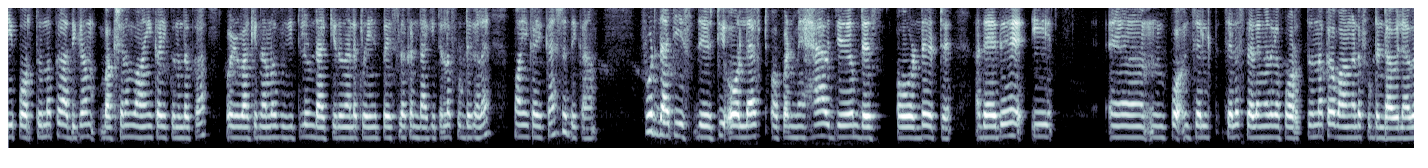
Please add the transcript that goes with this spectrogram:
ഈ പുറത്തുനിന്നൊക്കെ അധികം ഭക്ഷണം വാങ്ങി കഴിക്കുന്നതൊക്കെ ഒഴിവാക്കിയിട്ട് നമ്മൾ വീട്ടിലുണ്ടാക്കിയത് നല്ല ക്ലീൻ പ്ലേസിലൊക്കെ ഉണ്ടാക്കിയിട്ടുള്ള ഫുഡുകൾ വാങ്ങി കഴിക്കാൻ ശ്രദ്ധിക്കണം. Food that is dirty or left open may have germ dust or dirt അതായത് ഈ ചില ചില ചില പുറത്തു പുറത്തുനിന്നൊക്കെ വാങ്ങേണ്ട ഫുഡ് ഉണ്ടാവില്ല. അവ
